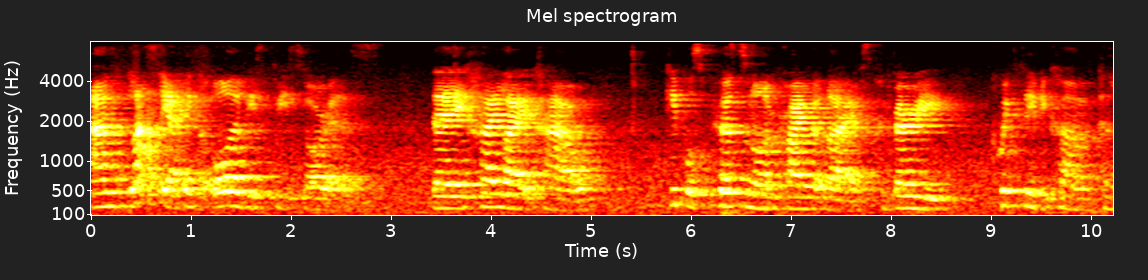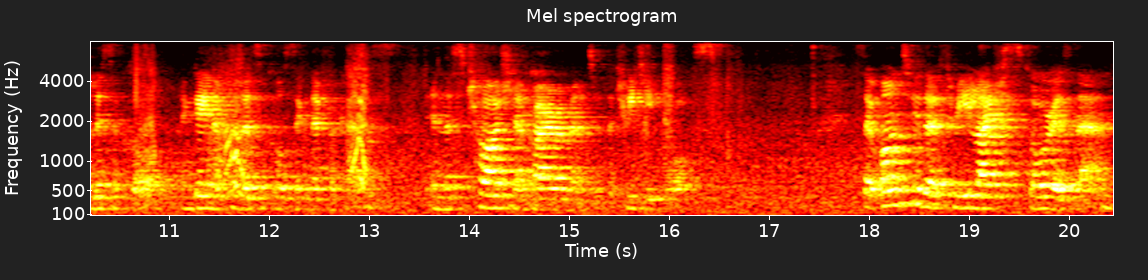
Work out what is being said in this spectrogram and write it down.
And lastly, I think that all of these three stories, they highlight how people's personal and private lives could very quickly become political and gain a political significance in this charged environment of the treaty ports. So on to the three life stories then.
